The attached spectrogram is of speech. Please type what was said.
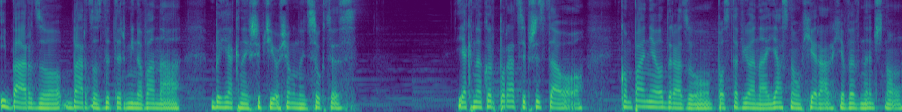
i bardzo, bardzo zdeterminowana, by jak najszybciej osiągnąć sukces. Jak na korporację przystało, kompania od razu postawiła na jasną hierarchię wewnętrzną.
